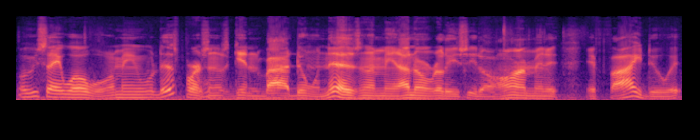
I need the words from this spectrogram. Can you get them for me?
well, you say, well, well, I mean, well, this person is getting by doing this, and I mean, I don't really see the harm in it if I do it.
